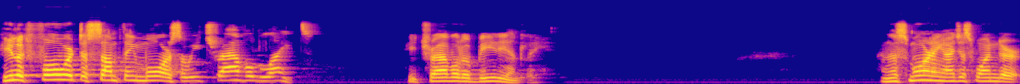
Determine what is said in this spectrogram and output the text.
He looked forward to something more, so he traveled light. He traveled obediently. And this morning, I just wonder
